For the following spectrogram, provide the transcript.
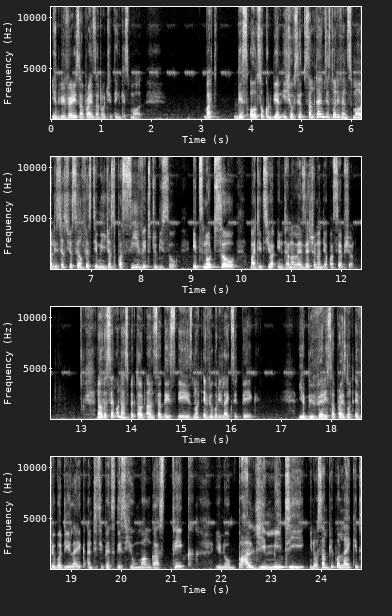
You'd be very surprised at what you think is small. But this also could be an issue of self. Sometimes it's not even small, it's just your self esteem. You just perceive it to be so. It's not so, but it's your internalization and your perception. Now, the second aspect I would answer this is not everybody likes it big. You'd be very surprised. Not everybody like anticipates this humongous, thick, you know, bulgy, meaty. You know, some people like it,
